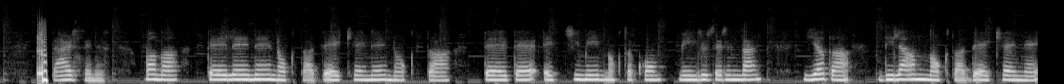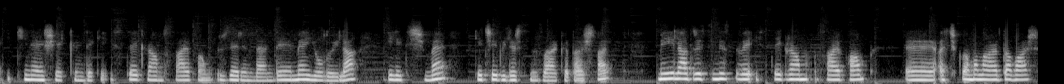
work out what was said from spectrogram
derseniz bana dln.dkn.dd.gmail.com mail üzerinden ya da dilan.dkn 2n şeklindeki Instagram sayfam üzerinden DM yoluyla iletişime geçebilirsiniz arkadaşlar. Mail adresimiz ve Instagram sayfam e, açıklamalarda var.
